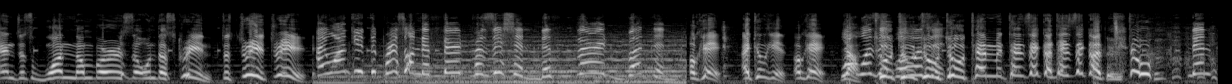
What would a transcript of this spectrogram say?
and just one number is on the screen. The three, three. I want you to press on the third position, the third button. Okay, I click it. Okay. What yeah. was two, it? What two, was two, it? two. Ten, seconds. ten second, ten second. Two. Then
